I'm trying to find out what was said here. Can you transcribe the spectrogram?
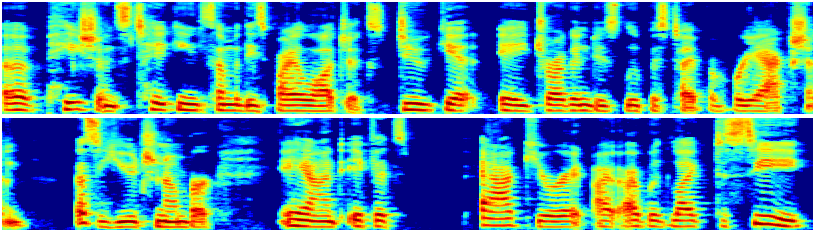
of patients taking some of these biologics do get a drug induced lupus type of reaction. That's a huge number. And if it's accurate, I, I, would like to see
